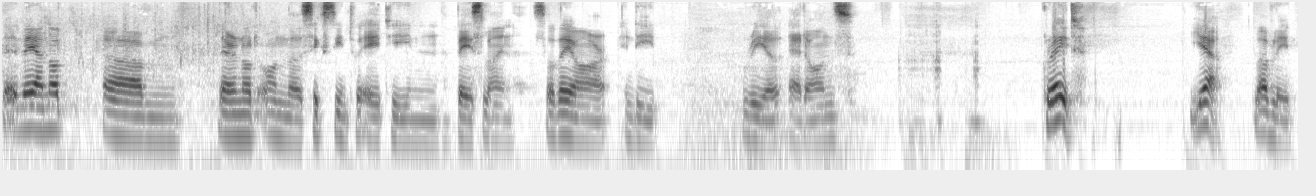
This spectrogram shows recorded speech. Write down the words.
they they are not um, they're not on the 16 to 18 baseline, so they are indeed real add-ons. Great. Yeah, lovely.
